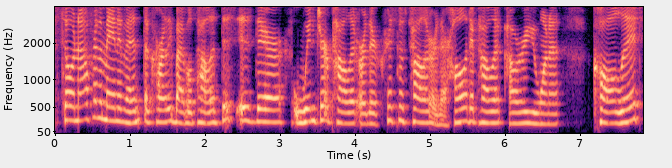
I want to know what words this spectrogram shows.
So now for the main event, the Carli Bybel palette. This is their winter palette or their Christmas palette or their holiday palette, however you want to call it.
